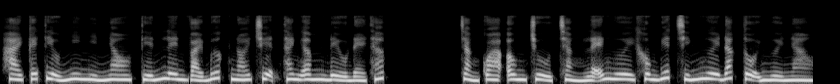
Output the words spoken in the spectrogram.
Hai cái tiểu nhi nhìn nhau tiến lên vài bước nói chuyện thanh âm đều đè thấp. Chẳng qua ông chủ chẳng lẽ ngươi không biết chính ngươi đắc tội người nào.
